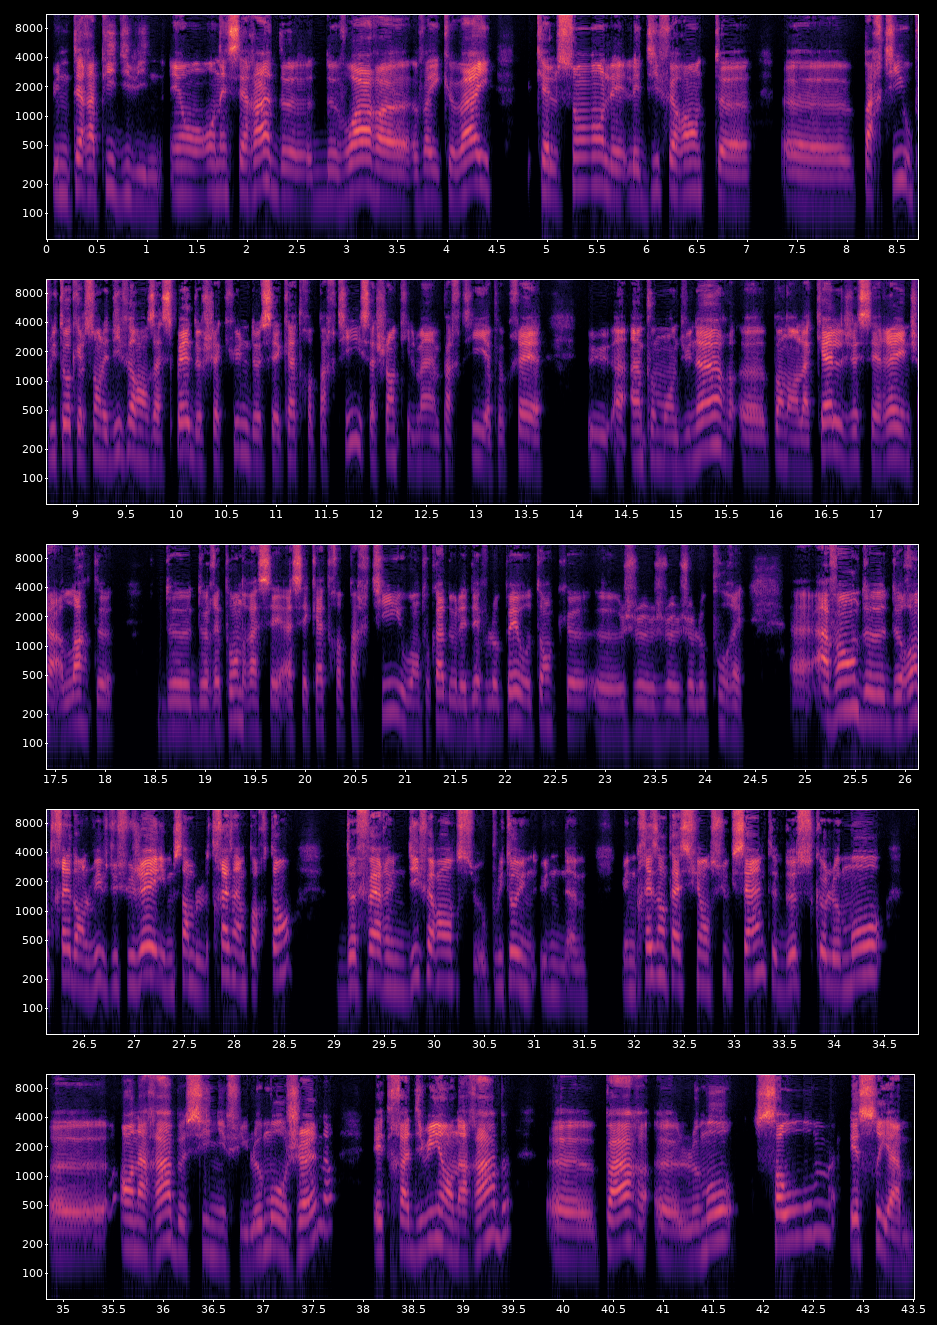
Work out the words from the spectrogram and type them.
une thérapie divine. Et on, essaiera de, de voir, euh, vaille que vaille, quelles sont les, différentes euh, euh, parties, ou plutôt quels sont les différents aspects de chacune de ces quatre parties, sachant qu'il m'a imparti à peu près un, un peu moins d'une heure, pendant laquelle j'essaierai, Inch'Allah, de, de, répondre à ces, à ces, quatre parties, ou en tout cas de les développer autant que je, je, le pourrai. avant de, de, rentrer dans le vif du sujet, il me semble très important de faire une différence, ou plutôt une, une, une présentation succincte de ce que le mot euh, en arabe signifie. Le mot jeûne est traduit en arabe euh, par euh, le mot saum et siyam.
